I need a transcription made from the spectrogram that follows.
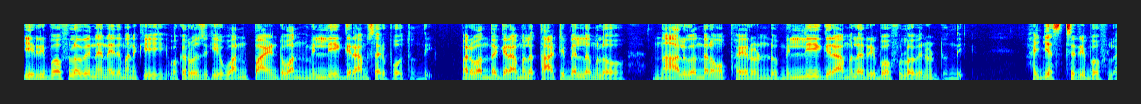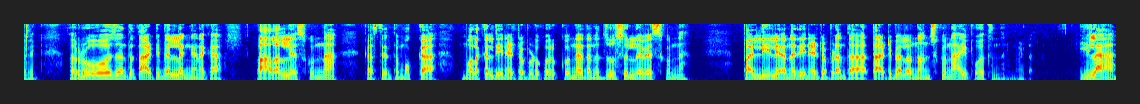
ఈ రిబోఫ్లోవిన్ అనేది మనకి ఒక రోజుకి వన్ పాయింట్ వన్ మిల్లీగ్రామ్ సరిపోతుంది. మరి వంద గ్రాముల తాటి బెల్లంలో నాలుగు వందల ముప్పై రెండు మిల్లీగ్రాముల రిబోఫ్లోవిన్ ఉంటుంది. Highest riboflavin. రోజు అంత తాటి బెల్లం కనుక పాలల్లో వేసుకున్నా కాస్త ఇంత మొక్క మొలకలు తినేటప్పుడు కొరుక్కున్నా దాన్ని జ్యూసుల్లో వేసుకున్నా పల్లీలు ఏమైనా తినేటప్పుడు అంత తాటి బెల్లం నంచుకున్నా అయిపోతుంది అనమాట ఇలా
